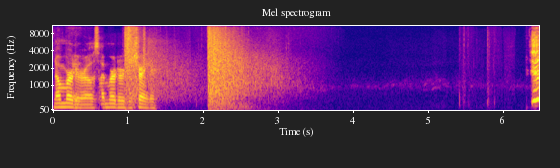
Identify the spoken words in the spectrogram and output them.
No murderos. I murdered a traitor.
